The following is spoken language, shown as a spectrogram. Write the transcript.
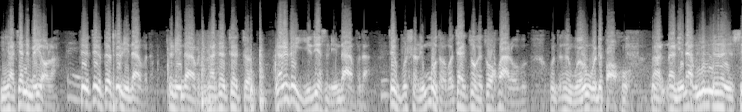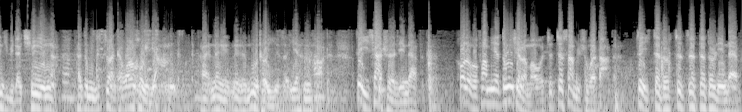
你看现在没有了。对。这这个这这林大夫的，这林大夫，你看这这这，原来这个椅子也是林大夫的，这个不是，那木头，我再做给做坏了，我我这是文物的保护。那那林大夫，因为那身体比较轻盈啊，他这么一转，他往后仰，他，那个那个木头椅子也很好的。这一下是林大夫的。后来我放不下东西了嘛，我这这上面是我打的，这这都这这这都是林大夫，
